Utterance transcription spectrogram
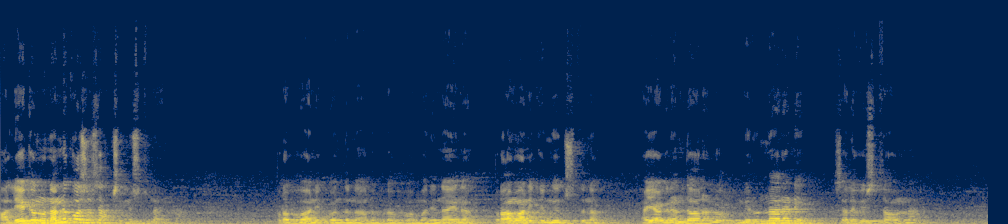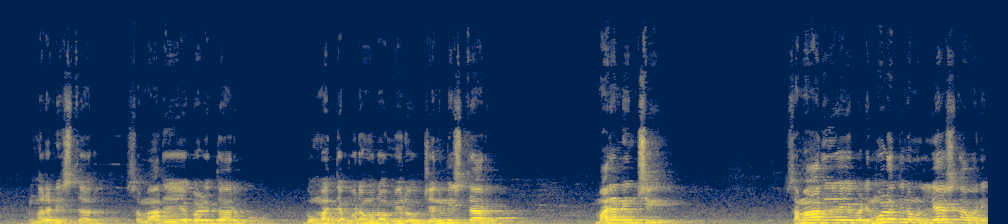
ఆ లేఖను నన్ను కోసం సాక్ష్యం ఇస్తున్నాను ప్రభువానికి వందనాలు ప్రభు. మరి నాయన ప్రామాణికం ఎంచుతున్న ఆయా గ్రంథాలలో మీరున్నారని సెలవిస్తూ ఉన్నా. మరణిస్తారు సమాధి చేయబడతారు భూమధ్యపురంలో మీరు జన్మిస్తారు. మరణించి సమాధి చేయబడి మూడో దినం లేస్తామని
